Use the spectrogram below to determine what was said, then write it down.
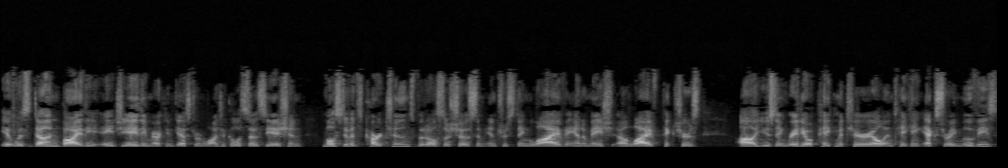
it was done by the AGA, the American Gastroenterological Association. Most of it's cartoons, but it also shows some interesting live animation, uh, live pictures uh, using radio opaque material and taking X-ray movies,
